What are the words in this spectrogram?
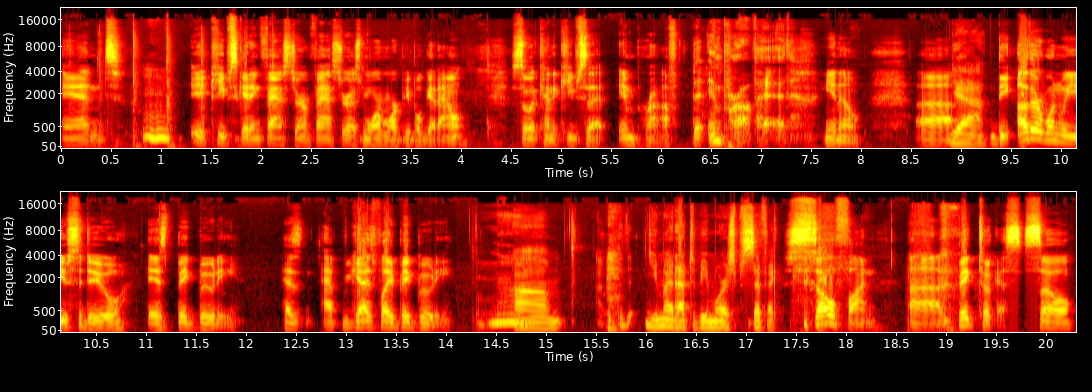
and mm-hmm. it keeps getting faster and faster as more and more people get out. So it kind of keeps that improv, the improv head, you know. Uh, yeah. The other one we used to do is Big Booty. Has have you guys played Big Booty? No. Um, you might have to be more specific. So fun. Uh, Big Tuchus. So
